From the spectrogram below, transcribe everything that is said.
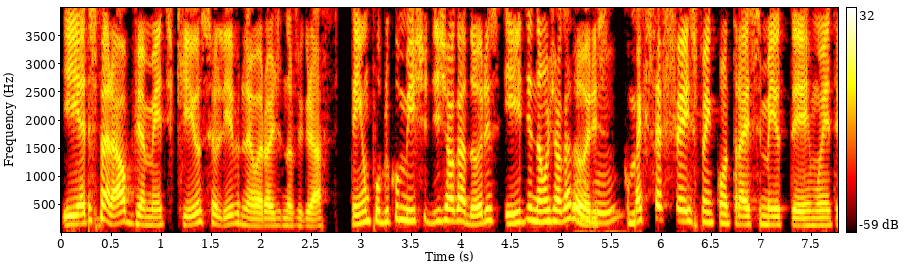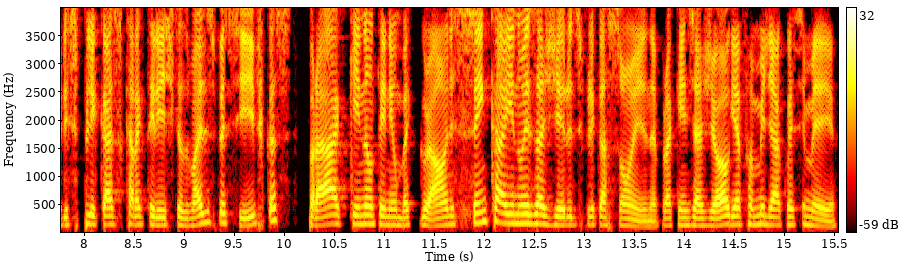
E é de esperar, obviamente, que o seu livro, né, O Herói de Novigraph, tenha um público misto de jogadores e de não jogadores. Uhum. Como é que você fez para encontrar esse meio termo entre explicar essas características mais específicas para quem não tem nenhum background, sem cair no exagero de explicações, né? Para quem já joga e é familiar com esse meio.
